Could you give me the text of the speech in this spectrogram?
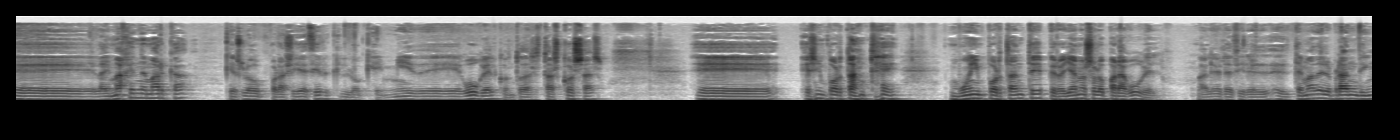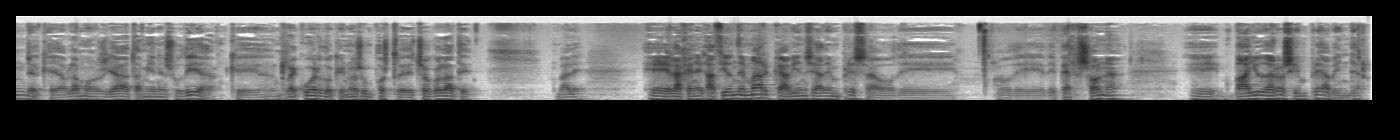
eh, la imagen de marca que es lo, por así decir, lo que mide Google con todas estas cosas, eh, es importante, muy importante, pero ya no solo para Google. ¿Vale? Es decir, el, tema del branding, del que hablamos ya también en su día, que recuerdo que no es un postre de chocolate, ¿vale? Eh, la generación de marca, bien sea de empresa o de, o de, persona, eh, va a ayudaros siempre a vender,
